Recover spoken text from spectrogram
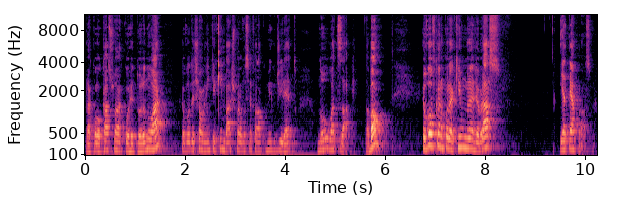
para colocar sua corretora no ar, eu vou deixar um link aqui embaixo para você falar comigo direto no WhatsApp, tá bom? Eu vou ficando por aqui, um grande abraço e até a próxima.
